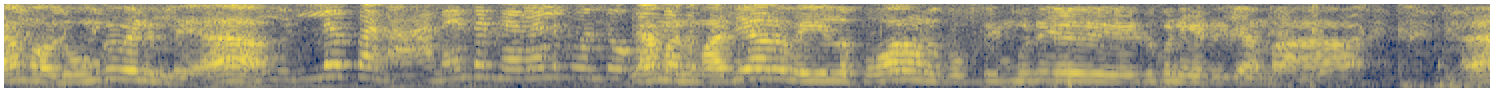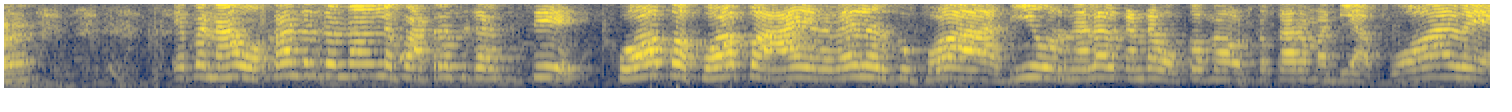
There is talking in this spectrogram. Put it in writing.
ஏமா அது உங்க வீடு இல்லையா? இல்லப்பா நானே இந்த நிழலுக்கு வந்து ஏமா அந்த மதியான வெயில்ல போறவனை கூப்பிட்டு இது பண்ணிக்கிட்டு இருக்கியாமா? இப்ப நான் உட்காந்துருந்ததுனால இப்ப அட்ரஸ் கிடைச்சிச்சு. போப்பா போப்பா ஆயிரம் வேலை இருக்கு போ. நீ ஒரு நிழல் கண்டா உட்காம உட்கார மாட்டியா? போவே.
